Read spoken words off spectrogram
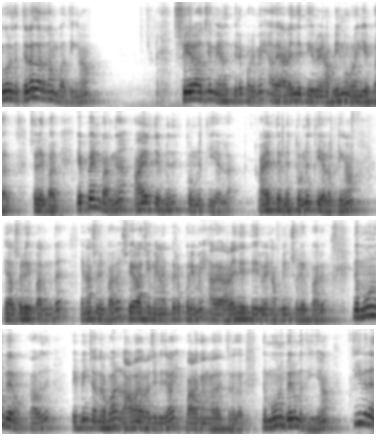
இவரது திலகர் தான் பார்த்தீங்கன்னா சுயராஜ்யம் எனது பிறப்புரிமை அதை அடைந்து தீர்வேன் அப்படின்னு முழங்கியிருப்பார் சொல்லியிருப்பார். எப்போன்னு பாருங்கள் ஆயிரத்தி எட்நூற்றி தொண்ணூற்றி ஏழில் ஆயிரத்தி எட்நூற்றி தொண்ணூற்றி ஏழு அப்படின்னா இதை சொல்லியிருப்பார் இந்த என்ன சொல்லியிருப்பார்? சுயராஜ்யம் எனது பிறப்புரிமை அதை அடைந்தே தீர்வேன் அப்படின்னு சொல்லியிருப்பார். இந்த மூணு பேரும் அதாவது பிபின் சந்திரபால் லாலா ராஜபதி ராய் பாலகங்காதர் திலகர் இந்த மூணு பேரும் பார்த்தீங்கன்னா தீவிர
